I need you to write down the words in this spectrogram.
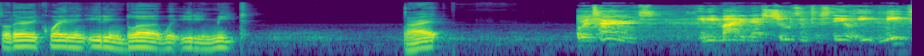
So they're equating eating blood with eating meat. All right. Returns. Anybody that's choosing to still eat meat,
